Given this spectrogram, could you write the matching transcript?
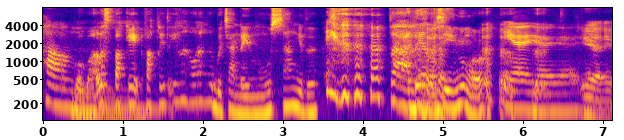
Ham. gue bales pakai fakta itu ilah orang ngebecandain musang gitu tuh ada yang tersinggung loh Iya, iya, iya. Iya. iya.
